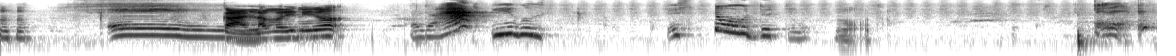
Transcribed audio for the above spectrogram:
¡Wow! ¡Wow, wow, wow!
